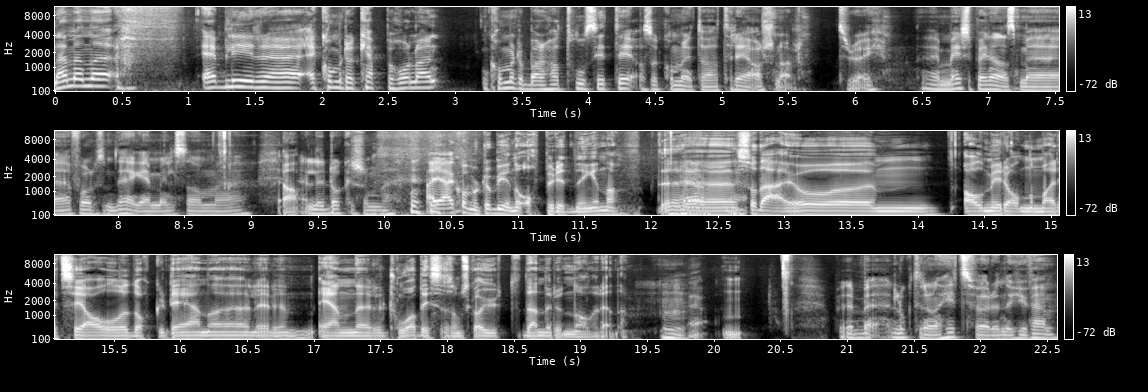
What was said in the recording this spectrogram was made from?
Nei, men jeg blir Jeg kommer til å cappe Haaland. Kommer til å bare ha to City, og så kommer jeg til å ha tre Arsenal, tror jeg. Det er mer spennende med folk som deg, Emil, som eh, Ja. Eller dere som Nei, jeg kommer til å begynne opprydningen, da. Eh, Så det er jo um, Almiron, Martial, Docherty, en eller, en eller to av disse som skal ut denne runden allerede. Det lukter det noen hits før runde 25?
